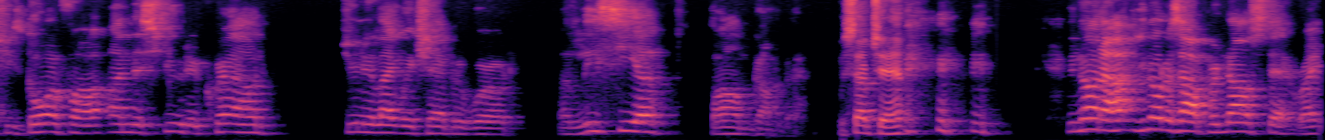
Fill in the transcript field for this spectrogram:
She's going for her undisputed crown, junior lightweight champion of the world, Alycia Baumgardner. What's up, champ? you know how you notice how I pronounce that, right,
